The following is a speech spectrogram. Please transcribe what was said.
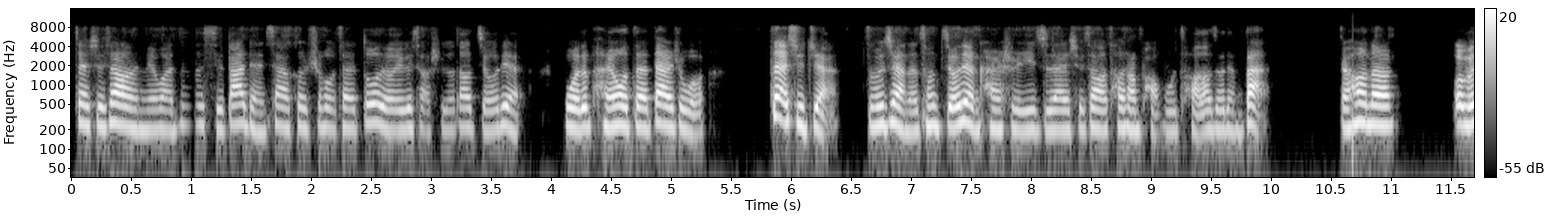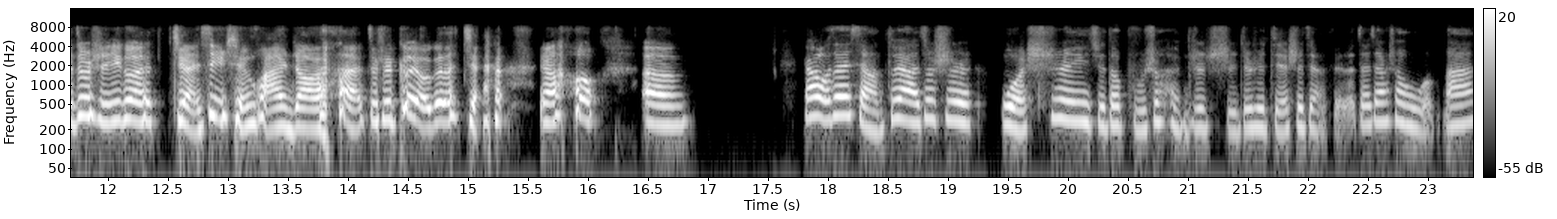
在学校里面晚自习八点下课之后再多留一个小时，就到九点。我的朋友再带着我再去卷，怎么卷的？从九点开始一直在学校操场跑步，跑到九点半。然后呢，我们就是一个卷性循环，你知道吧？就是各有各的卷。然后，嗯。然后我在想，对啊，就是我是一直都不是很支持就是节食减肥的，再加上我妈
